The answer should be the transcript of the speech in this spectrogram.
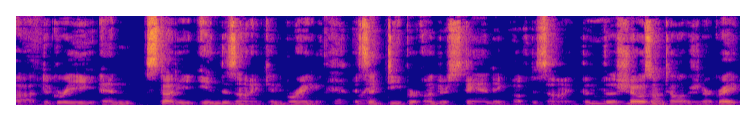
uh, degree and study in design can bring. It's a deeper understanding of design. The, the Mhm. shows on television are great;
